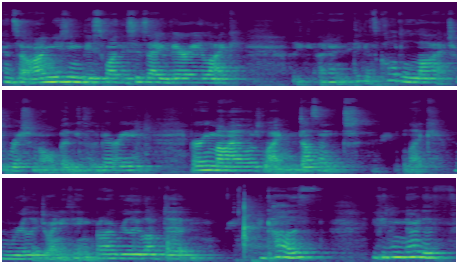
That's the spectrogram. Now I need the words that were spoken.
And so I'm using this one. This is a very like I don't think it's called light retinol, but it's very, very mild, like doesn't like really do anything, but I really loved it because if you didn't notice,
